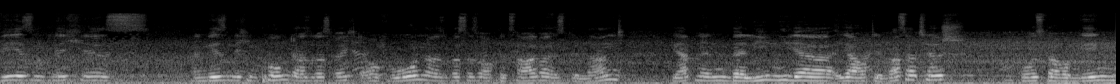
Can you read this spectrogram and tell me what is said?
wesentliches, einen wesentlichen Punkt, also das Recht auf Wohnen, also dass das auch bezahlbar ist, genannt. Wir hatten in Berlin hier ja auch den Wassertisch, wo es darum ging,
